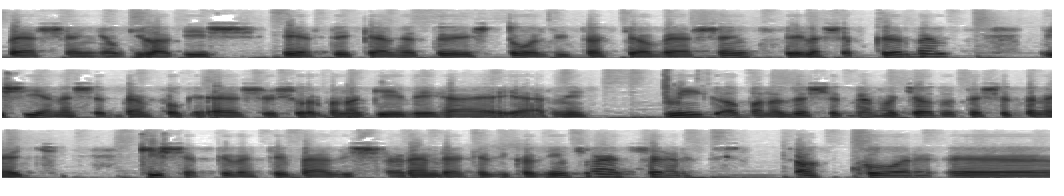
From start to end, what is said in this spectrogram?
versenyjogilag is értékelhető és torzítatja a versenyt szélesebb körben, és ilyen esetben fog elsősorban a GVH eljárni. Míg abban az esetben, hogyha adott esetben egy kisebb követőbázissal rendelkezik az influencer, akkor ö,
